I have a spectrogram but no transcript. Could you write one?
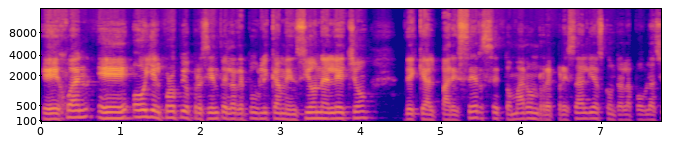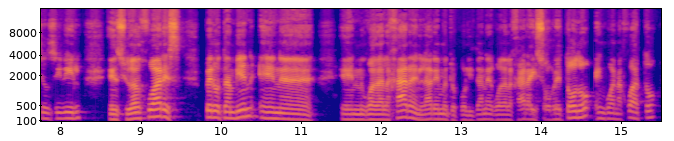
Eh, Juan, eh, hoy el propio presidente de la República menciona el hecho de que al parecer se tomaron represalias contra la población civil en Ciudad Juárez, pero también en, eh, en Guadalajara, en el área metropolitana de Guadalajara y sobre todo en Guanajuato,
